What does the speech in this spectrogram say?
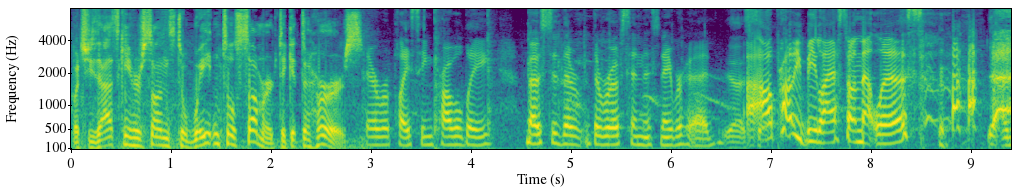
but she's asking her sons to wait until summer to get to hers. They're replacing probably most of the, the roofs in this neighborhood. Yeah, so I'll probably be last on that list. yeah,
